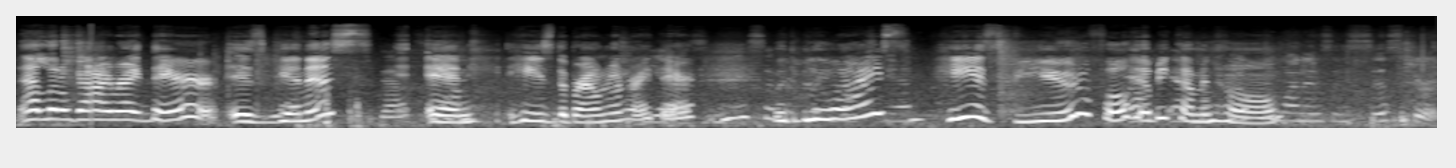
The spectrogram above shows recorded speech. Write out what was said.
That little guy right there is Guinness, and he's the brown one right there Yes, he's with the blue eyes. He is beautiful. He'll be and coming the home. One is his sister.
